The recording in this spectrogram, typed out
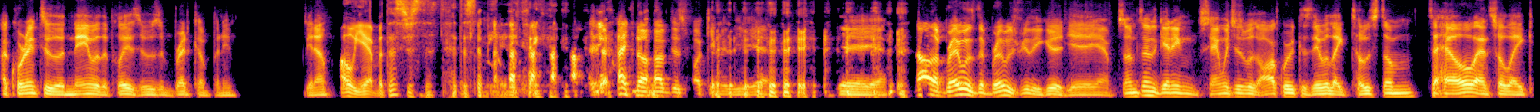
according to the name of the place, it was a bread company. You know, Oh yeah, but that's just that doesn't mean anything. I know. I'm just fucking with you. Yeah, yeah, yeah. No, the bread was the bread was really good. Yeah, yeah. yeah. Sometimes getting sandwiches was awkward because they would like toast them to hell, and so like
